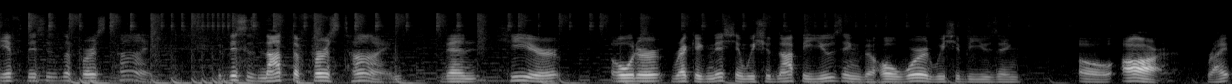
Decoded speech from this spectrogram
if this is the first time. If this is not the first time, then here, odor recognition, we should not be using the whole word, we should be using OR, right?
